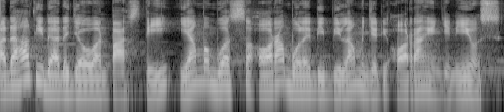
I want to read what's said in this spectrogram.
Padahal tidak ada jawaban pasti yang membuat seorang boleh dibilang menjadi orang yang jenius.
